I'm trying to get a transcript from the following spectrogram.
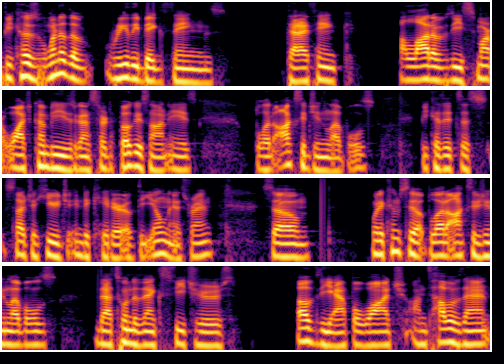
because one of the really big things that I think a lot of these smartwatch companies are going to start to focus on is blood oxygen levels because it's a, such a huge indicator of the illness, right? So when it comes to blood oxygen levels, that's one of the next features of the Apple Watch. On top of that,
